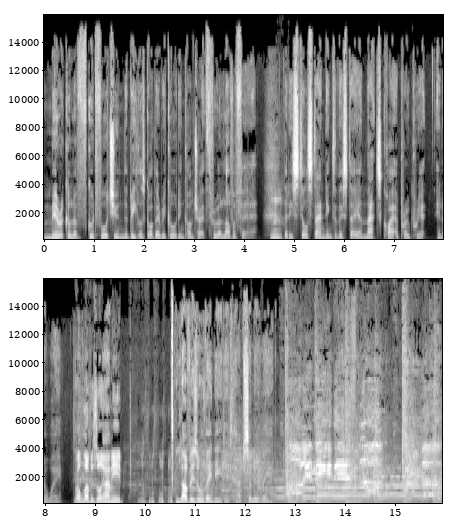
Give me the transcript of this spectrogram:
miracle of good fortune, the Beatles got their recording contract through a love affair Mm. that is still standing to this day, and that's quite appropriate in a way. Well, love is all you Um, need. love is all they needed, absolutely. All you need is love, love.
